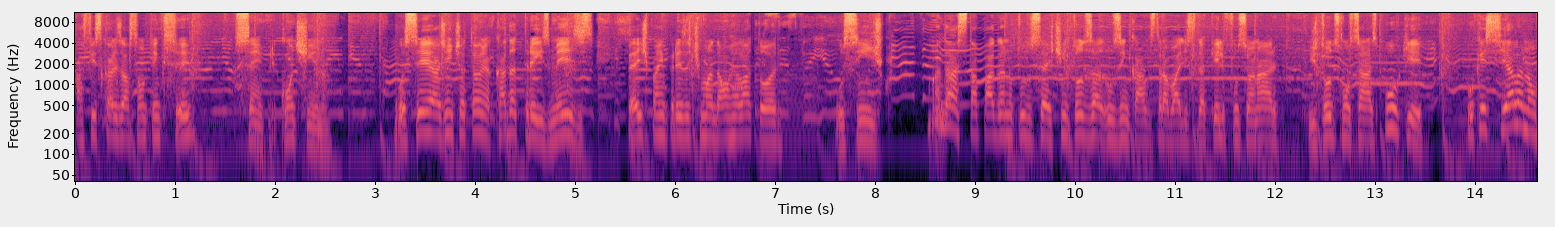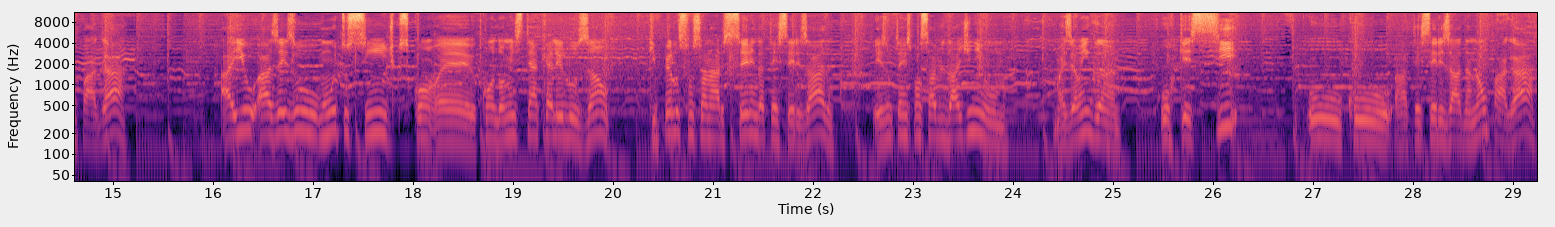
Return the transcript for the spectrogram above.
a fiscalização tem que ser sempre, contínua. Você, a gente até a cada três meses, pede para a empresa te mandar um relatório. O síndico. Mandar se tá pagando tudo certinho, todos os encargos trabalhistas daquele funcionário, de todos os funcionários. Por quê? Porque se ela não pagar, Aí, às vezes, o, muitos síndicos, con- é, condomínios têm aquela ilusão que pelos funcionários serem da terceirizada, eles não têm responsabilidade nenhuma. Mas é um engano. Porque se o, a terceirizada não pagar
